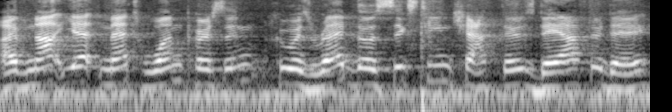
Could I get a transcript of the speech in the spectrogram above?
I have not yet met one person who has read those 16 chapters day after day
